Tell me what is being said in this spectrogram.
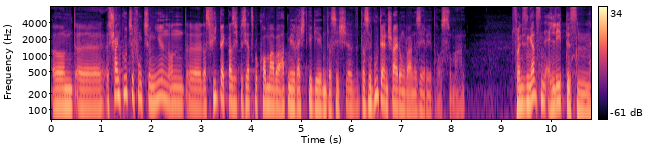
und äh, es scheint gut zu funktionieren und äh, das Feedback, was ich bis jetzt bekommen habe, hat mir recht gegeben, dass ich, äh, dass eine gute Entscheidung war, eine Serie draus zu machen. Von diesen ganzen Erlebnissen,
